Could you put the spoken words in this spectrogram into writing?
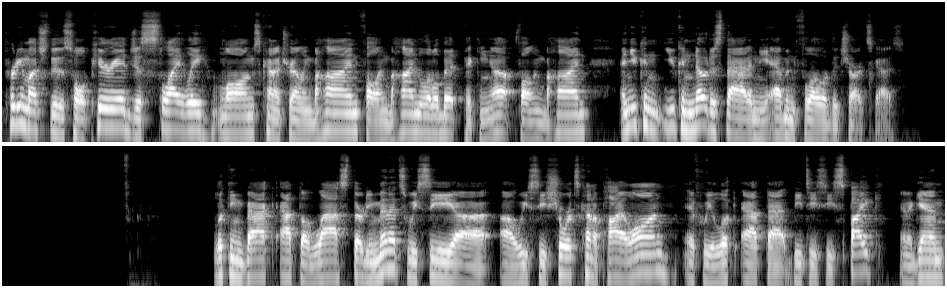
pretty much through this whole period, just slightly longs kind of trailing behind, falling behind a little bit, picking up, falling behind. And you can you can notice that in the ebb and flow of the charts, guys. Looking back at the last 30 minutes, we see uh, uh, we see shorts kind of pile on. If we look at that BTC spike, and again,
